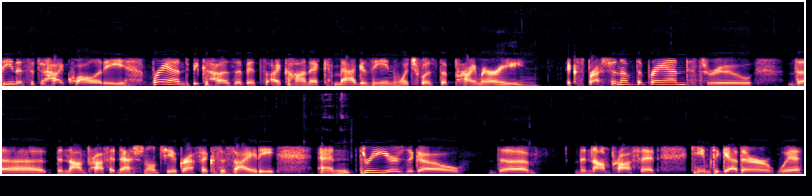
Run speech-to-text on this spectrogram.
seen as such a high quality brand because of its iconic magazine, which was the primary mm-hmm. expression of the brand through the the nonprofit National Geographic Society. And three years ago, the the nonprofit came together with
